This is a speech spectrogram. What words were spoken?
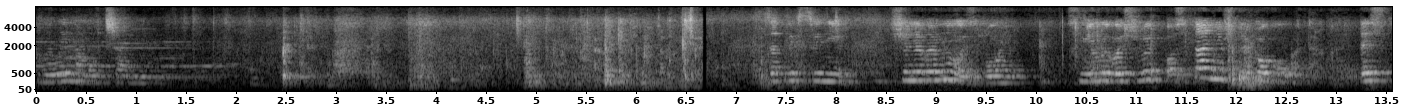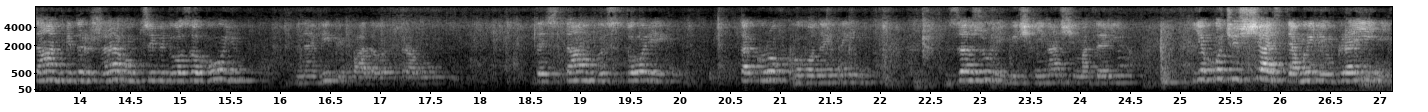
хвилина мовчання. За тих синів, що не вернулись з бою, сміливо в останню штрихову, десь там під ржевом чи під лозовою навіки падали в траву. Десь там в історії та кров колони нині. Зажурі вічні наші матері. Я хочу щастя милій Україні,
